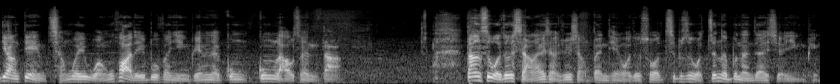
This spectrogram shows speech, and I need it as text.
让电影成为文化的一部分，影评人的功功劳是很大。当时我就想来想去想半天，我就说是不是我真的不能再写影评？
